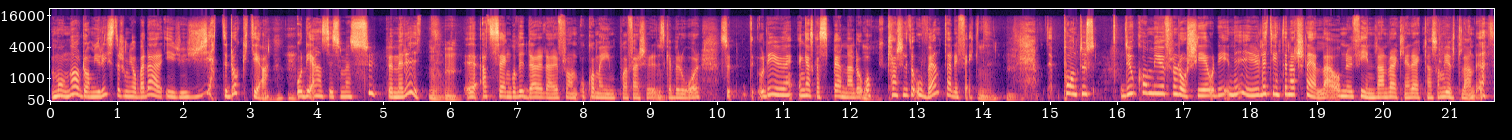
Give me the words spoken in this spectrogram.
många av de jurister som jobbar där är ju jätteduktiga och det anses som en supermerit eh, att sen gå vidare därifrån och komma in på affärsjuridiska byråer. Så, och det är ju en ganska spännande och kanske lite oväntad effekt. Pontus, du kommer ju från Roche och det, ni är ju lite internationella om nu Finland verkligen räknas som utlandet.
